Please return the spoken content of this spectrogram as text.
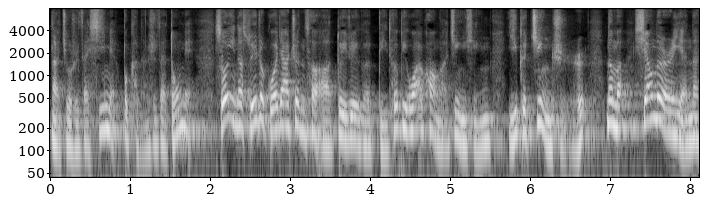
那就是在西面，不可能是在东面。所以呢，随着国家政策啊，对这个比特币挖矿啊进行一个禁止，那么相对而言呢，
